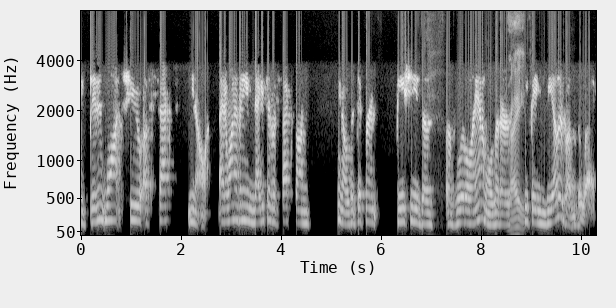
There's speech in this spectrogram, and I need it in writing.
I didn't want to affect, you know, I don't want to have any negative effects on, you know, the different species of, of little animals that are Right. keeping the other bugs away.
